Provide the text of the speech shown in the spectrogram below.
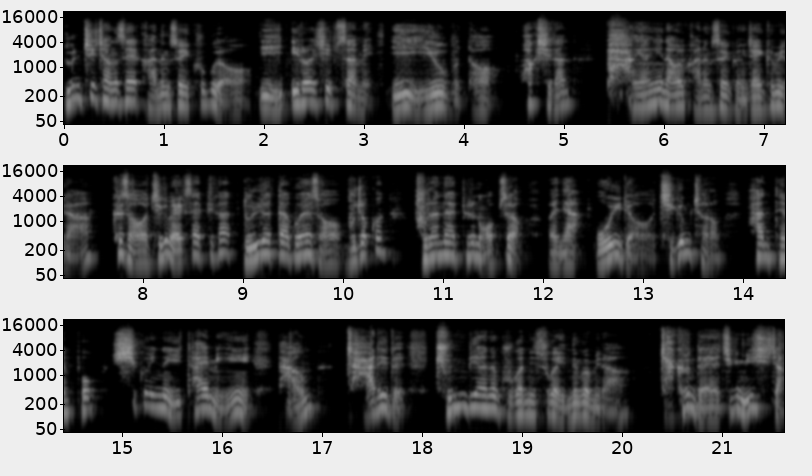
눈치 장세의 가능성이 크고요. 이 1월 13일 이 이후부터 확실한 방향이 나올 가능성이 굉장히 큽니다. 그래서 지금 XRP가 눌렸다고 해서 무조건 불안할 필요는 없어요. 왜냐? 오히려 지금처럼 한 템포 쉬고 있는 이 타이밍이 다음 자리를 준비하는 구간일 수가 있는 겁니다. 자, 그런데 지금 이 시장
